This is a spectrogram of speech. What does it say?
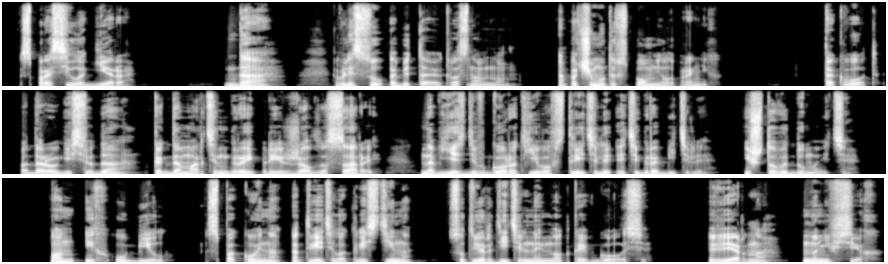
— спросила Гера. «Да, в лесу обитают в основном. А почему ты вспомнила про них?» «Так вот, по дороге сюда, когда Мартин Грей приезжал за Сарой, на въезде в город его встретили эти грабители. И что вы думаете?» «Он их убил», — спокойно ответила Кристина с утвердительной ноткой в голосе. «Верно, но не всех.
